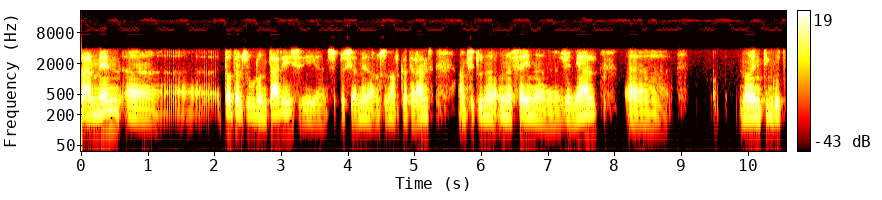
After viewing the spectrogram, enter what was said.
realment eh, tots els voluntaris, i especialment els nord-catalans, han fet una, una feina genial. Eh, no hem tingut,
